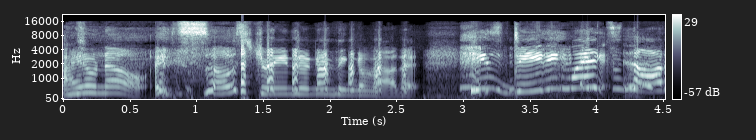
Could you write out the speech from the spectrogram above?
I don't know. It's so strange when you think about it. He's dating like It's not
